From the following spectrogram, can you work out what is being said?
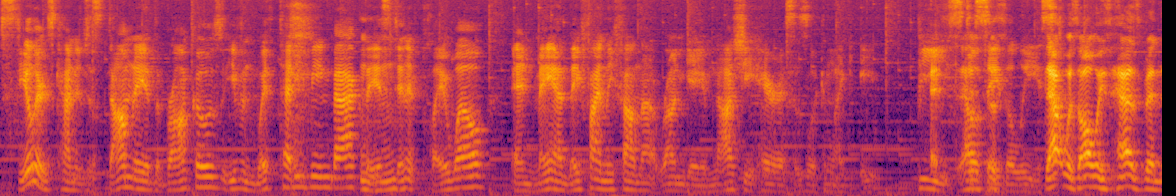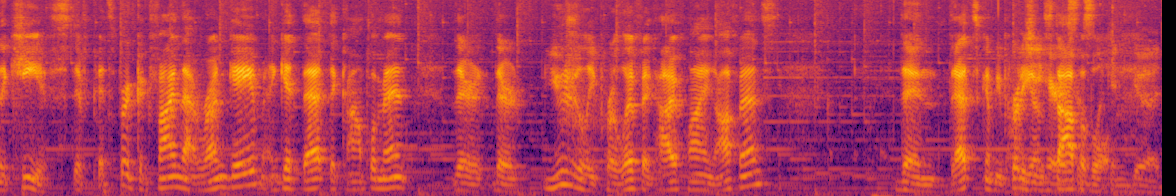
Steelers kind of just dominated the Broncos, even with Teddy being back. They Mhm. just didn't play well, and man, they finally found that run game. Najee Harris is looking like a beast, to say just- the least. That was always has been the key. If, if Pittsburgh could find that run game and get that to complement their their usually prolific high flying offense, then that's gonna be pretty Najee unstoppable. looking good.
